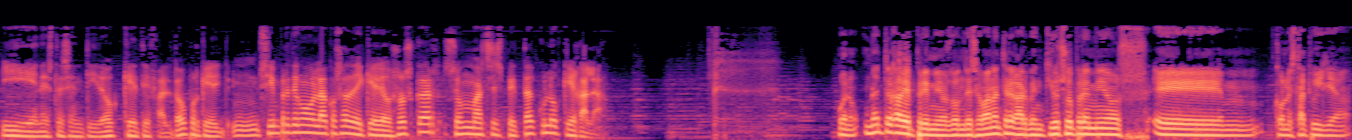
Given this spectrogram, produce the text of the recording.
Y en este sentido, ¿qué te faltó? Porque mm, siempre tengo la cosa de que los Oscars son más espectáculo que gala. Bueno, una entrega de premios donde se van a entregar 28 premios eh, con estatuilla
